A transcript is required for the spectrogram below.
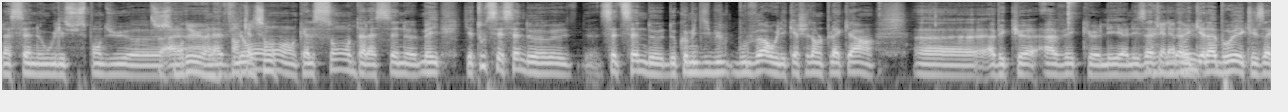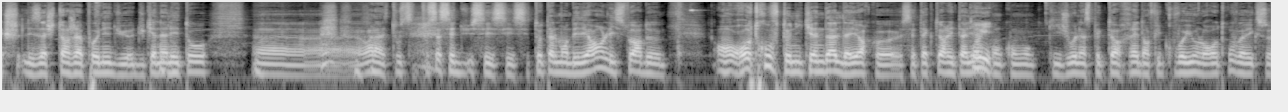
la scène où il est suspendu, euh, suspendu à, à l'avion, en caleçon. En caleçon. T'as la scène, mais il y a toutes ces scènes de, cette scène de, de comédie boulevard où il est caché dans le placard euh, avec, avec les, les, avec Galabru avec les, ach les, acheteurs japonais du, du Canaletto. Euh, voilà, tout, tout ça, c'est totalement délirant. L'histoire de. On retrouve Tony Kendall d'ailleurs, cet acteur italien oui. qu on, qu on, qui jouait l'inspecteur Red dans Flic Voyou, on le retrouve avec ce,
